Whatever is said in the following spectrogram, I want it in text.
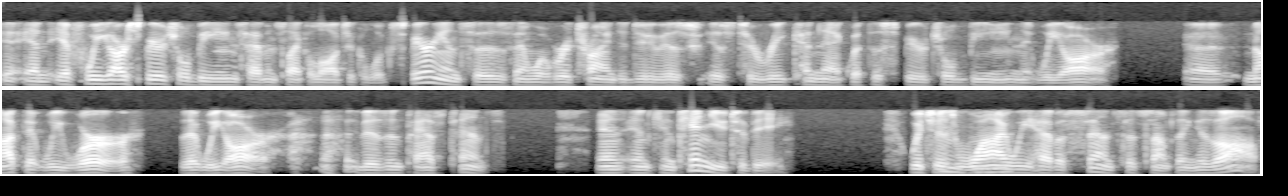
and if we are spiritual beings having psychological experiences, then what we're trying to do is is to reconnect with the spiritual being that we are, uh, not that we were, that we are. it is in past tense, and and continue to be, which is mm-hmm. why we have a sense that something is off.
